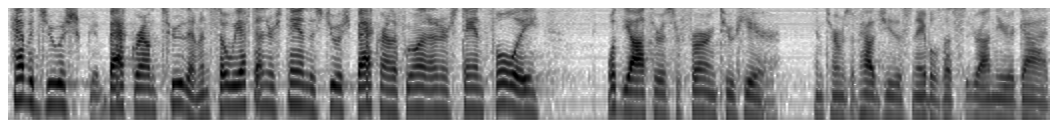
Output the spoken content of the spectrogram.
have a Jewish background to them. And so we have to understand this Jewish background if we want to understand fully what the author is referring to here in terms of how Jesus enables us to draw near to God.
